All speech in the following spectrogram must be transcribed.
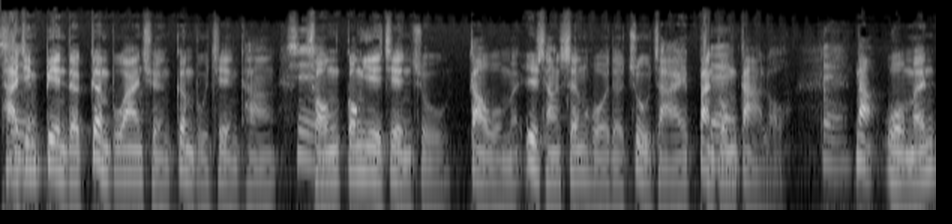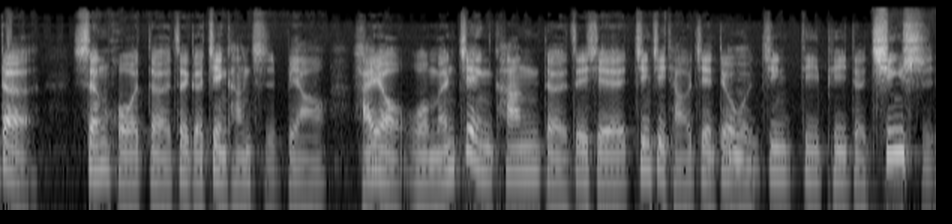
它已经变得更不安全、更不健康。是，从工业建筑到我们日常生活的住宅、办公大楼，对，那我们的生活的这个健康指标，还有我们健康的这些经济条件，对我 GDP 的侵蚀，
